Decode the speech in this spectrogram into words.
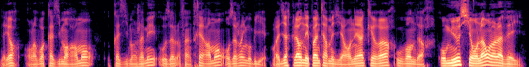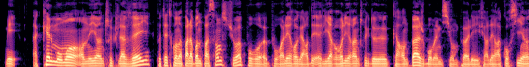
D'ailleurs, on l'envoie quasiment rarement, quasiment jamais, aux enfin très rarement aux agents immobiliers. On va dire que là on n'est pas intermédiaire, on est acquéreur ou vendeur. Au mieux si on l'a, on l'a la veille. Mais à quel moment, en ayant un truc la veille, peut-être qu'on n'a pas la bonne passante, tu vois, pour, euh, pour aller regarder, lire, relire un truc de 40 pages. Bon, même si on peut aller faire des raccourcis, hein,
